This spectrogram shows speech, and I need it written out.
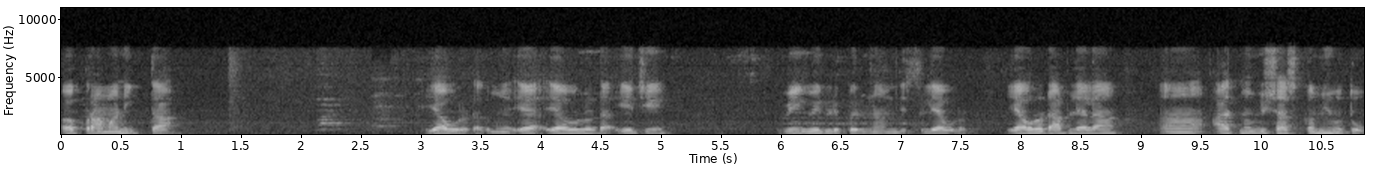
अप्रामाणिकता या उलट. म्हणजे या या उलट याचे वेगवेगळे परिणाम दिसतील या उलट. या उलट आपल्याला आत्मविश्वास कमी होतो.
